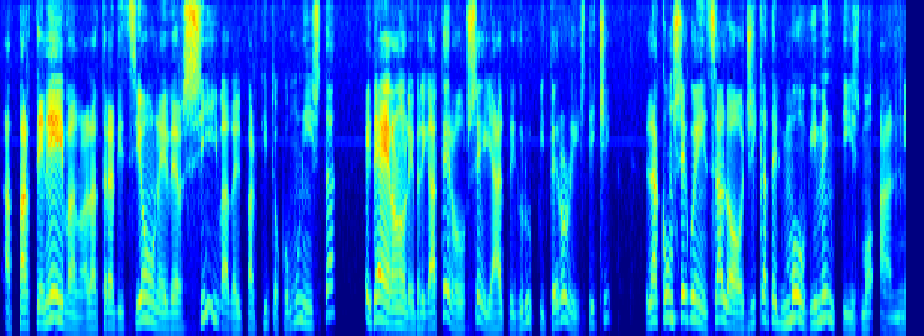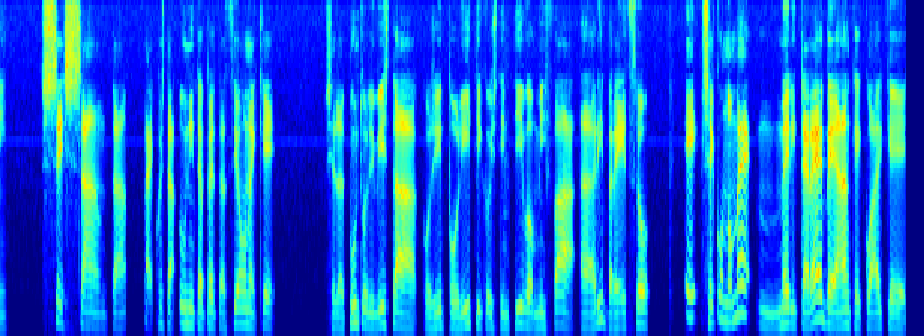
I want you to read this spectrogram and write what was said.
appartenevano alla tradizione eversiva del Partito Comunista ed erano le Brigate Rosse e gli altri gruppi terroristici la conseguenza logica del movimentismo anni 60. Beh, questa è un'interpretazione che, se dal punto di vista così politico, istintivo, mi fa eh, ribrezzo e secondo me meriterebbe anche qualche,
